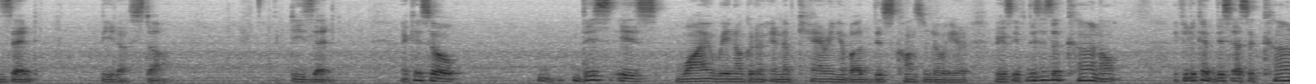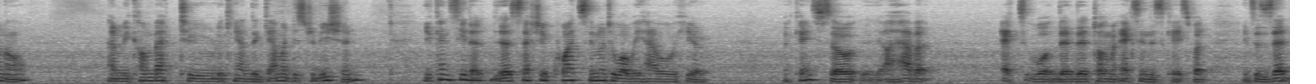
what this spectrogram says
z beta star dz. Okay so this is why we're not going to end up caring about this constant over here. Because if this is a kernel if you look at this as a kernel and we come back to looking at the gamma distribution you can see that that's actually quite similar to what we have over here. Okay so I have a x well they're, they're, talking about x in this case but it's a z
